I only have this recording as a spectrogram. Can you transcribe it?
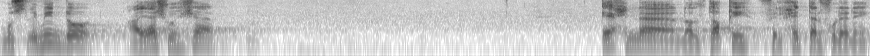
مسلمين دول عياش وهشام إحنا نلتقي في الحتة الفلانية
